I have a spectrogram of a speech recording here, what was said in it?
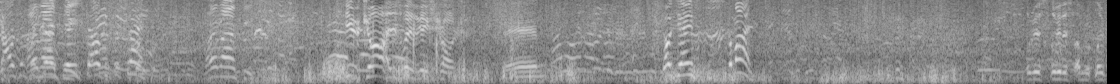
Thousand percent, James. Thousand percent. Dear God, this one is getting stronger. Man, Go, James. Come on. Look at this, look at this. Um, look.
